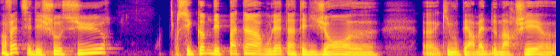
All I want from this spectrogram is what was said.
En fait, c'est des chaussures, c'est comme des patins à roulettes intelligents euh, euh, qui vous permettent de marcher euh,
